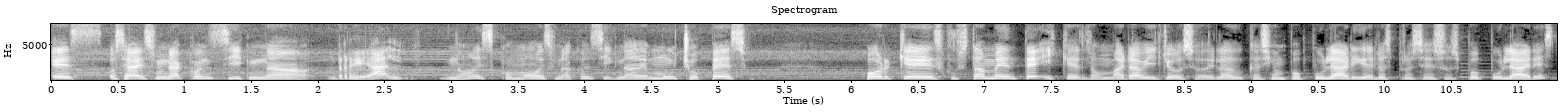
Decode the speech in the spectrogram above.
es, o sea, es una consigna real, ¿no? Es como es una consigna de mucho peso, porque es justamente, y que es lo maravilloso de la educación popular y de los procesos populares,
